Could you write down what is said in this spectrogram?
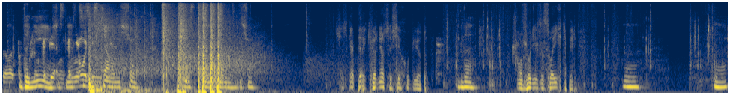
Давай Да послушаем не, сейчас Коперника. я Мне с очень Кристианом еще. Ты чё? Сейчас Коперник вернется и всех убьет. Когда? Он же у них за своих теперь. Да. Так.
